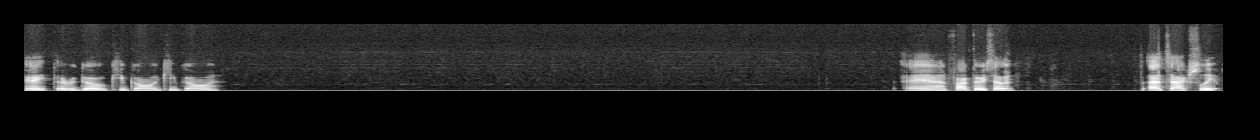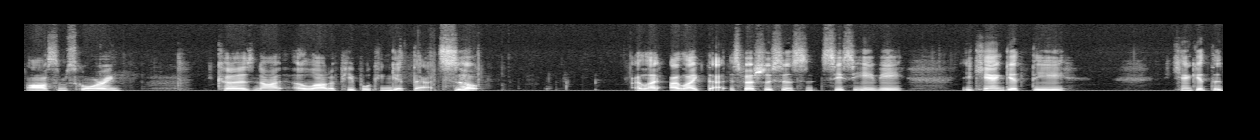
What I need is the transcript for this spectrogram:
Okay, there we go. Keep going, keep going. And 537. That's actually awesome scoring because not a lot of people can get that. So, I like I like that, especially since CCEV, you can't get the you can't get the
